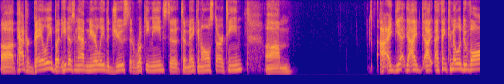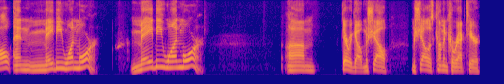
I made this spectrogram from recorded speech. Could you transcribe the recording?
uh, Patrick Bailey, but he doesn't have nearly the juice that a rookie needs to to make an All Star team. Um, I yeah, I, I think Camilo Doval and maybe one more, maybe one more. Um, there we go, Michelle. Michelle is coming correct here,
